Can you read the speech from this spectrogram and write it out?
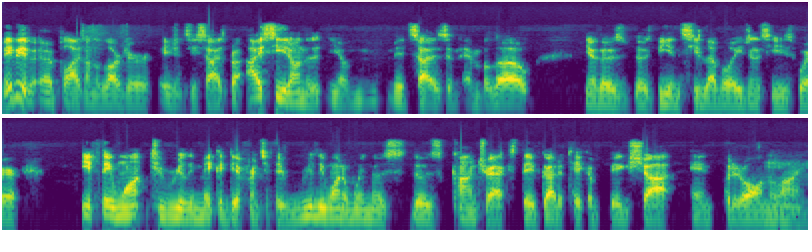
maybe it applies on the larger agency size, but I see it on the you know mid size and, and below, you know those those B and C level agencies where if they want to really make a difference, if they really want to win those those contracts, they've got to take a big shot and put it all on the mm. line.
